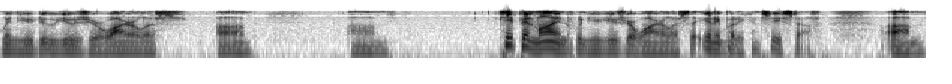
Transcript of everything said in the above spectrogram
when you do use your wireless um, um, keep in mind when you use your wireless that anybody can see stuff. Um,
